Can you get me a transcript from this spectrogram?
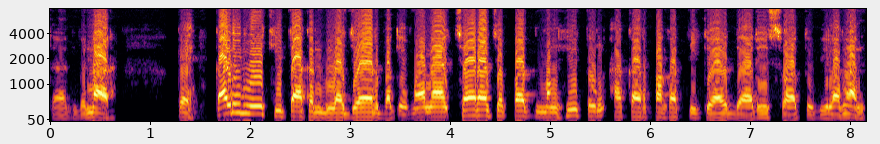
dan benar. Oke, kali ini kita akan belajar bagaimana cara cepat menghitung akar pangkat 3 dari suatu bilangan.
